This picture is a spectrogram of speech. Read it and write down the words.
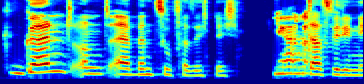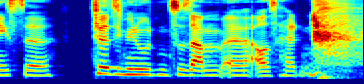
gegönnt und äh, bin zuversichtlich, ja, dass wir die nächste 40 Minuten zusammen äh, aushalten.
